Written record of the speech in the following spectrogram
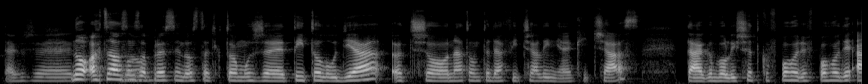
Takže... No a chcela som no. sa presne dostať k tomu, že títo ľudia, čo na tom teda fičali nejaký čas, tak boli všetko v pohode, v pohode. A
